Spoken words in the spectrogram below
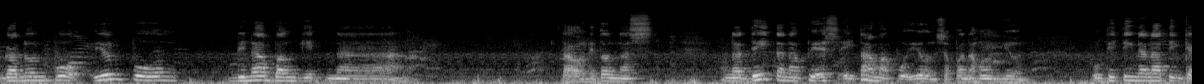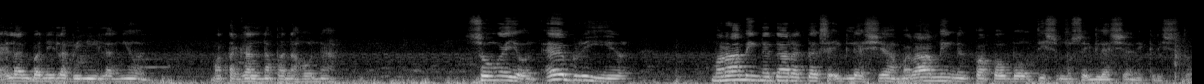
ganun po. Yun pong binabanggit na taon nito na, na data ng PSA, tama po yun sa panahon yun. Kung titingnan natin kailan ba nila binilang yun, matagal na panahon na. So ngayon, every year, maraming nadaragdag sa iglesia, maraming nagpapabautismo sa iglesia ni Kristo.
